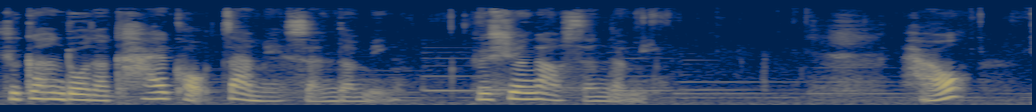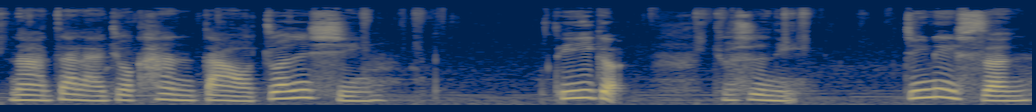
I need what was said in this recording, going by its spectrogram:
去更多的开口赞美神的名，去宣告神的名。好，那再来就看到遵行，第一个就是你经历神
